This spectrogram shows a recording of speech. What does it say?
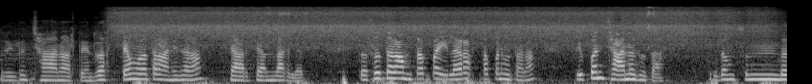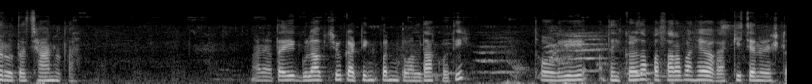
तर एकदम छान वाटते आणि रस्त्यामुळं तर आणि जरा चार छान लागल्यात. तसं तर आमचा पहिला रस्ता पण होता ना ते पण छानच होता. एकदम सुंदर होता छान होता. आणि आता ही गुलाबची कटिंग पण तुम्हाला दाखवती. थोडी आता इकडचा पसारा पण हे बघा किचन वेस्ट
